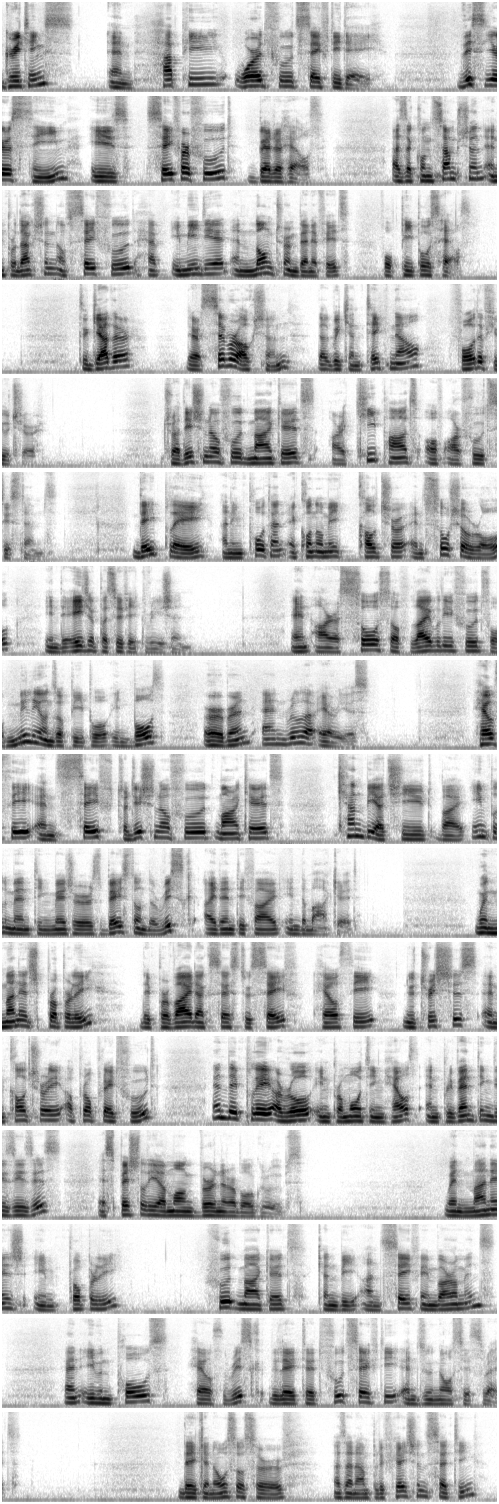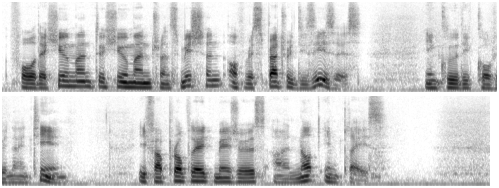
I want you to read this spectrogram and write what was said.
Greetings and happy World Food Safety Day. This year's theme is Safer Food, Better Health, as the consumption and production of safe food have immediate and long-term benefits for people's health. Together, there are several actions that we can take now for the future. Traditional food markets are key parts of our food systems. They play an important economic, cultural, and social role in the Asia-Pacific region and are a source of livelihood for millions of people in both urban and rural areas. Healthy and safe traditional food markets can be achieved by implementing measures based on the risk identified in the market. When managed properly, they provide access to safe, healthy, nutritious, and culturally appropriate food, and they play a role in promoting health and preventing diseases, especially among vulnerable groups. When managed improperly, food markets can be unsafe environments and even pose health risk-related food safety and zoonosis threats. They can also serve as an amplification setting for the human-to-human transmission of respiratory diseases, including COVID-19, if appropriate measures are not in place.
